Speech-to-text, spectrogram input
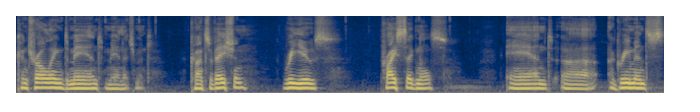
Controlling demand management, conservation, reuse, price signals, and uh, agreements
